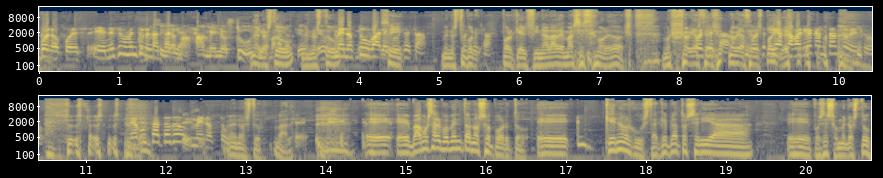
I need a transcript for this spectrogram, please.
Bueno, pues en ese momento le ¿Cómo se cantaría. llama? Ah, menos tú. se Menos tú, canción, menos creo. tú. Menos tú, vale, Sí, pues esa. Menos tú, Pues porque, esa. porque el final además es demoledor. Bueno, no voy a Pues hacer, esa, no voy a hacer pues le acabaría cantando eso. Me gusta todo Sí, sí. menos tú. Menos tú, vale. Eh, eh, vamos al momento no soporto. Eh, ¿Qué nos gusta? ¿Qué plato sería, eh, pues eso, menos tú?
